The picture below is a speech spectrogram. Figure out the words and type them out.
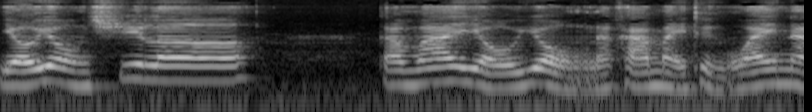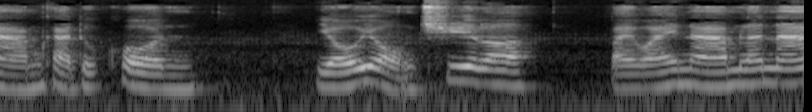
โยหยงชื่อเลคำว่าโยหยงนะคะ หมายถึงว่ายน้ำค่ะทุกคนโยหยงชื่อเลไปว่ายน้ำแล้วนะ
